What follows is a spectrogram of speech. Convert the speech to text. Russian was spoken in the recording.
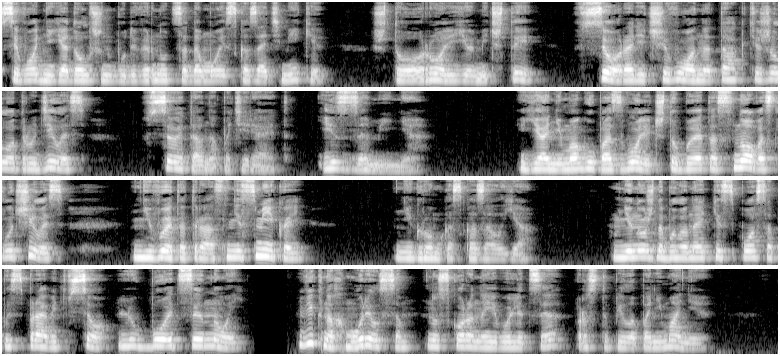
Сегодня я должен буду вернуться домой и сказать Мике, что роль ее мечты, все, ради чего она так тяжело трудилась, все это она потеряет из-за меня. Я не могу позволить, чтобы это снова случилось. Не в этот раз, не с Микой. Негромко сказал я. Мне нужно было найти способ исправить все, любой ценой. Вик нахмурился, но скоро на его лице проступило понимание.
